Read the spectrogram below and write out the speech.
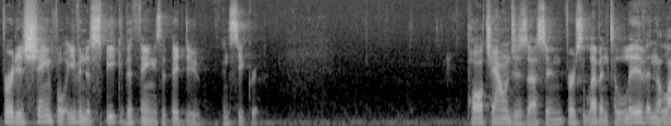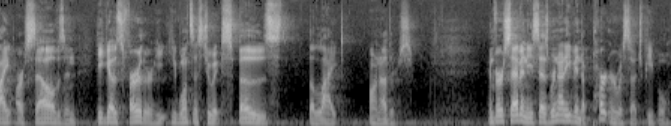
For it is shameful even to speak the things that they do in secret. Paul challenges us in verse 11 to live in the light ourselves, and he goes further. He, he wants us to expose the light on others. In verse 7, he says, We're not even to partner with such people.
